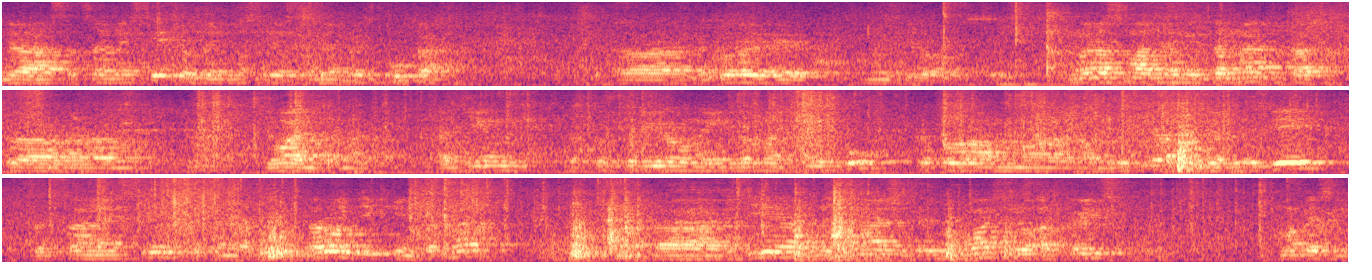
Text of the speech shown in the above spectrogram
для социальной сети, уже непосредственно для э, которые мы сделали. Мы рассматриваем интернет как э, два интернета. Один структурированный интернет Facebook, в котором э, там, друзья, друзья друзей, социальная сеть, интернет. Второй дикий интернет, э, где начинаешь предпринимателю открыть магазин.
